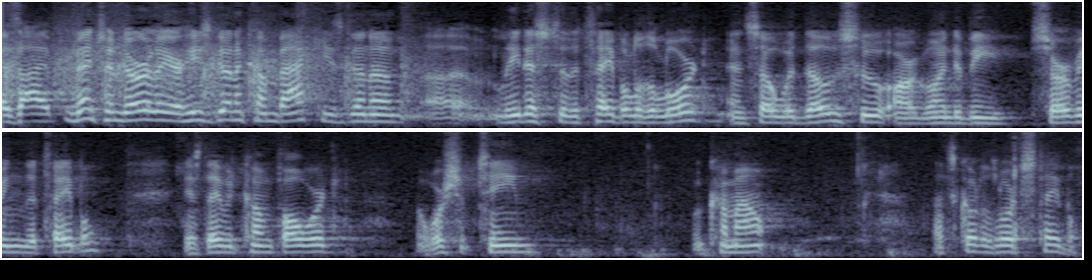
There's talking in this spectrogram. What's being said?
As I mentioned earlier, he's going to come back. He's going to uh, lead us to the table of the Lord. And so, with those who are going to be serving the table, if they would come forward, the worship team would come out. Let's go to the Lord's table.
